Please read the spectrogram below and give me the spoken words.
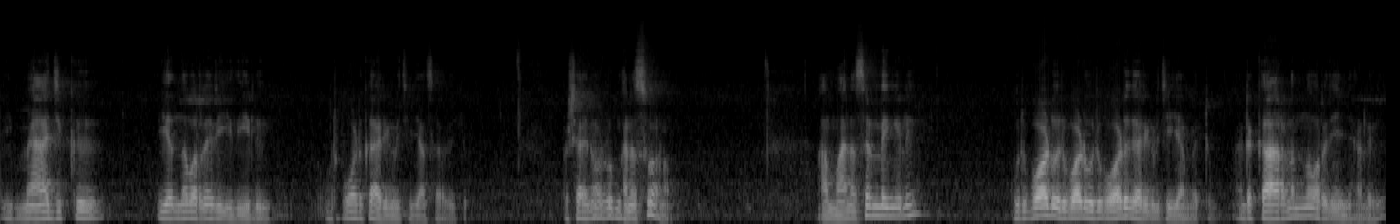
ഈ മാജിക്ക് എന്ന് പറഞ്ഞ രീതിയിൽ ഒരുപാട് കാര്യങ്ങൾ ചെയ്യാൻ സാധിക്കും. പക്ഷെ അതിനോട് മനസ്സ് വേണം. ആ മനസ്സുണ്ടെങ്കിൽ ഒരുപാട് ഒരുപാട് ഒരുപാട് കാര്യങ്ങൾ ചെയ്യാൻ പറ്റും. അതിന്റെ കാരണം എന്ന് പറഞ്ഞു കഴിഞ്ഞാൽ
